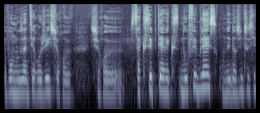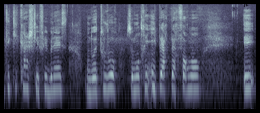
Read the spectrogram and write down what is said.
vont nous interroger sur, euh, sur euh, s'accepter avec nos faiblesses. On est dans une société qui cache les faiblesses. On doit toujours se montrer hyper performant. Et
